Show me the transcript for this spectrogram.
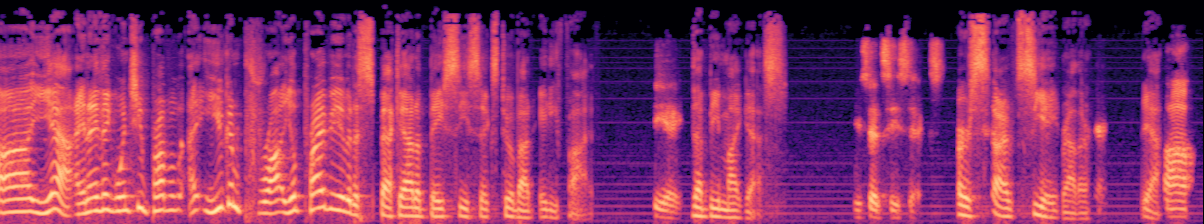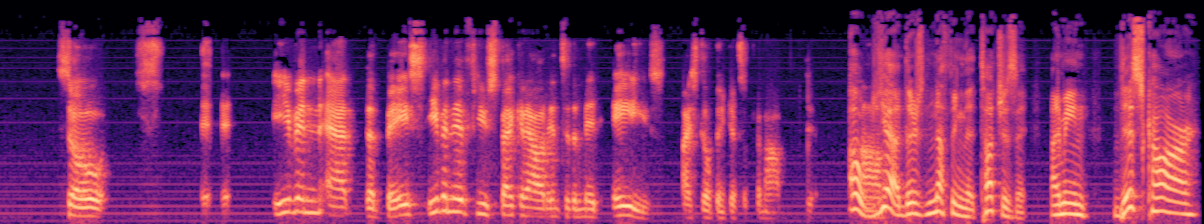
Uh, yeah, and I think once you probably you can pro you'll probably be able to spec out a base C6 to about 85. C8. That'd be my guess, You said C6. or uh, C8 rather. Uh, so it, it- even at the base, even if you spec it out into the mid 80s, I still think it's a phenomenal deal. Oh Um, yeah, there's nothing that touches it. I mean, this car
